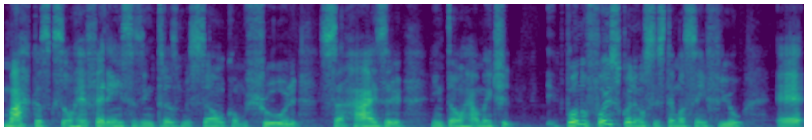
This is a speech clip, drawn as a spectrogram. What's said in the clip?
marcas que são referências em transmissão, como Shure, Sennheiser. Então, realmente, quando for escolher um sistema sem fio, é,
